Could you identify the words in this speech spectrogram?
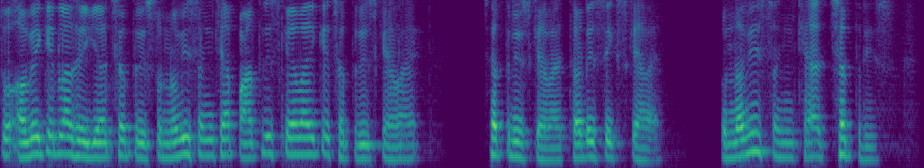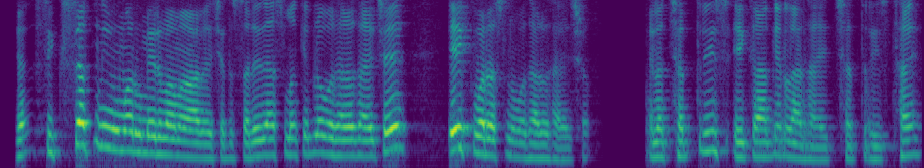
તો હવે કેટલા થઈ ગયા? છત્રીસ. તો નવી સંખ્યા પાંત્રીસ કહેવાય કે છત્રીસ કહેવાય? છત્રીસ કહેવાય. થર્ટી સિક્સ કહેવાય. તો નવી સંખ્યા છત્રીસ. જ્યારે શિક્ષકની ઉંમર ઉમેરવામાં આવે છે, તો સરેરાશમાં કેટલો વધારો થાય છે? એક વર્ષનો વધારો થાય છે. એટલે છત્રીસ એકા કેટલા થાય? છત્રીસ થાય.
